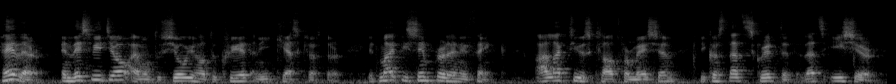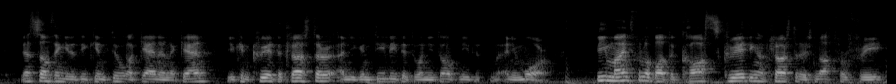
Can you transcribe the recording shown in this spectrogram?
Hey there! In this video I want to show you how to create an EKS cluster. It might be simpler than you think. I like to use CloudFormation because that's scripted, that's easier. That's something that you can do again and again. You can create the cluster and you can delete it when you don't need it anymore. Be mindful about the costs. Creating a cluster is not for free,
